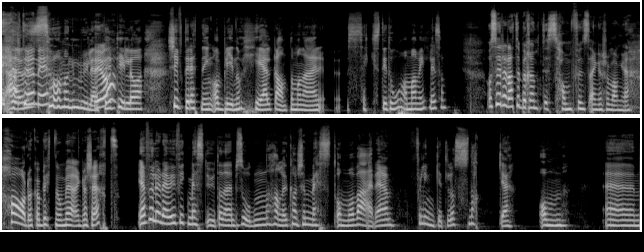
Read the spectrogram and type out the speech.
det er jo så mange muligheter ja. til å skifte retning og bli noe helt annet når man er 62, om man vil. liksom. Og så er det dette berømte samfunnsengasjementet. Har dere blitt noe mer engasjert? Jeg føler det vi fikk mest ut av den episoden, handlet kanskje mest om å være flinke til å snakke om eh,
